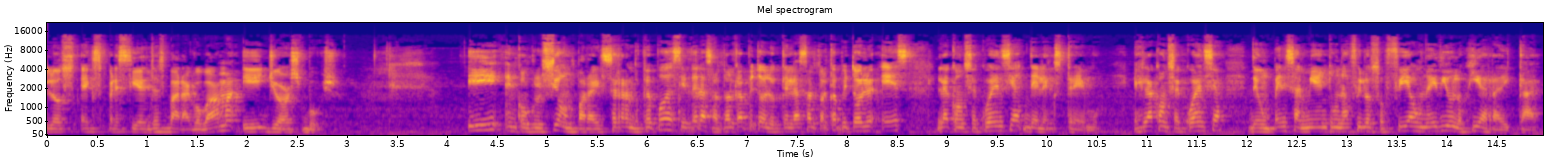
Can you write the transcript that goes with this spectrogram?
los expresidentes Barack Obama y George Bush. Y en conclusión, para ir cerrando, ¿qué puedo decir del asalto al Capitolio? Que el asalto al Capitolio es la consecuencia del extremo, es la consecuencia de un pensamiento, una filosofía, una ideología radical.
